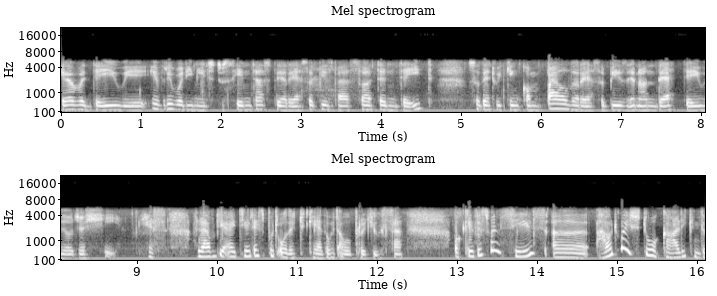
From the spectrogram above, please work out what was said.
have a day where everybody needs to send us their recipes by a certain date so that we can compile the recipes and on that day we'll just share. Yes, I love the idea. Let's put all that together with our producer. Okay, this one says, uh, how do I store garlic in the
